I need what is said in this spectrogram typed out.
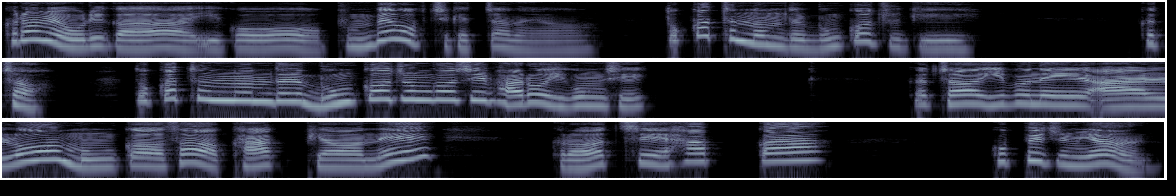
그러면 우리가 이거 분배 법칙 했잖아요. 똑같은 놈들 묶어주기. 그쵸? 똑같은 놈들 묶어준 것이 바로 이 공식. 그쵸? 2분의 1 R로 묶어서 각 변의 그렇지 합과 곱해주면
